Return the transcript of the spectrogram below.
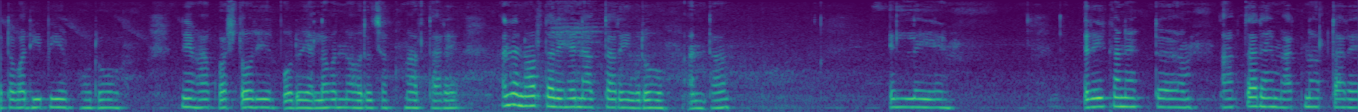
ಅಥವಾ ಡಿ ಪಿ ಇರ್ಬೋದು, ನೀವು ಹಾಕುವ ಸ್ಟೋರಿ ಇರ್ಬೋದು, ಎಲ್ಲವನ್ನು ಅವರು ಚೆಕ್ ಮಾಡ್ತಾರೆ. ಅಂದರೆ ನೋಡ್ತಾರೆ ಏನಾಗ್ತಾರೆ ಇವರು ಅಂತ. ಇಲ್ಲಿ ರೀಕನೆಕ್ಟ್ ಆಗ್ತಾರೆ, ಮಾತನಾಡ್ತಾರೆ.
